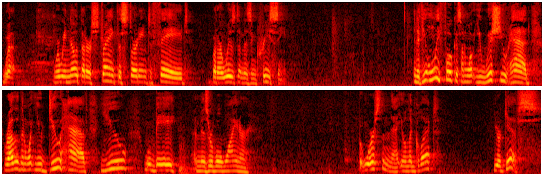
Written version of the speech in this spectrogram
Where, where we note that our strength is starting to fade, but our wisdom is increasing. And if you only focus on what you wish you had rather than what you do have, you will be a miserable whiner. But worse than that, you'll neglect your gifts,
